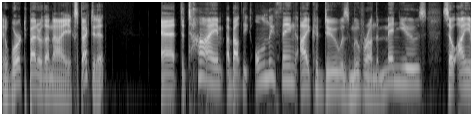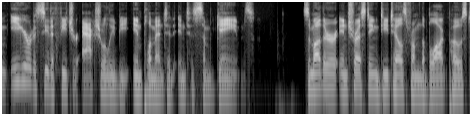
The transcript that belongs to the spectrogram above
it worked better than I expected it. At the time, about the only thing I could do was move around the menus, so I am eager to see the feature actually be implemented into some games. Some other interesting details from the blog post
